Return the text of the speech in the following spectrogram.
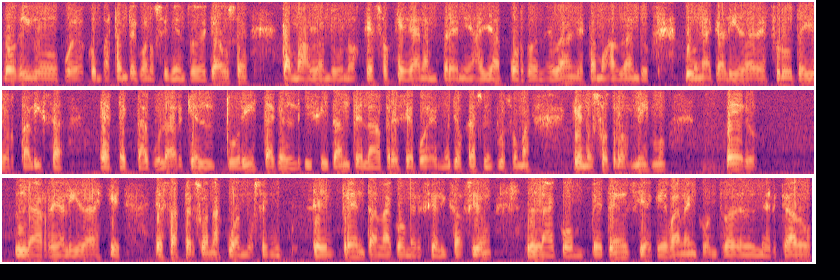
lo digo pues con bastante conocimiento de causa, estamos hablando de unos quesos que ganan premios allá por donde van, estamos hablando de una calidad de fruta y hortaliza espectacular que el turista, que el visitante la aprecia, pues en muchos casos incluso más que nosotros mismos, pero la realidad es que esas personas cuando se, enfrentan a la comercialización, la competencia que van a encontrar en el mercado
